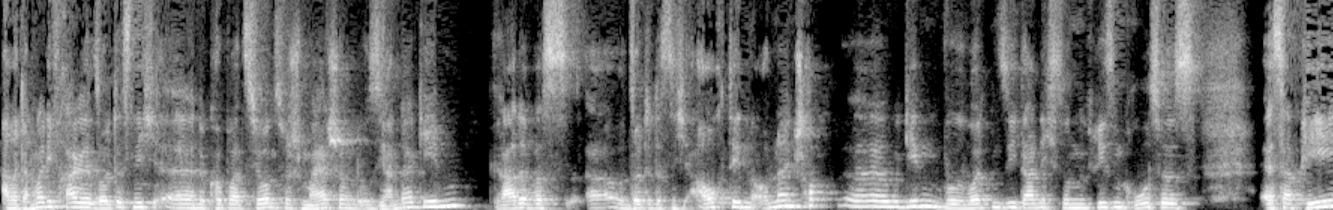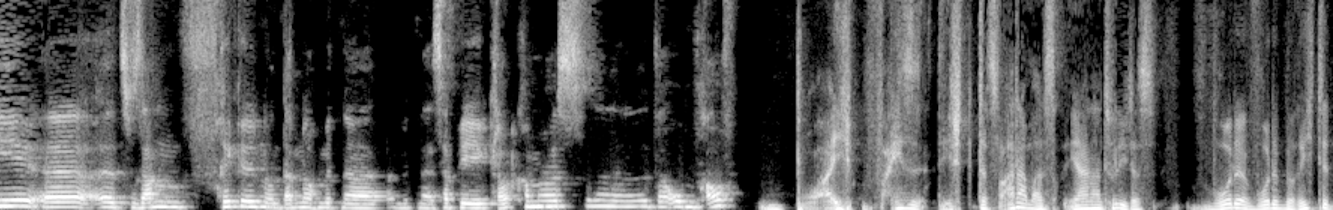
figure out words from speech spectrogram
Aber dann mal die Frage, sollte es nicht äh, eine Kooperation zwischen Meiersche und Osiander geben? Gerade was, äh, und sollte das nicht auch den Online-Shop äh, geben? Wo wollten Sie da nicht so ein riesengroßes SAP äh, zusammenfrickeln und dann noch mit einer, mit einer SAP Cloud Commerce äh, da oben drauf? Boah, ich weiß, es das war damals, ja natürlich, das wurde, wurde berichtet,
